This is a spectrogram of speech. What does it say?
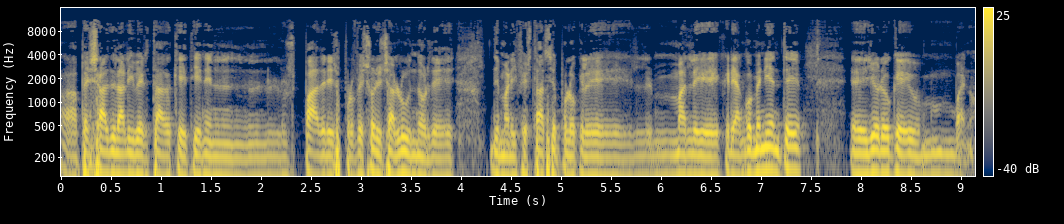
a pesar de la libertad que tienen los padres, profesores, alumnos de, manifestarse por lo que más le crean conveniente, eh, yo creo que, bueno,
